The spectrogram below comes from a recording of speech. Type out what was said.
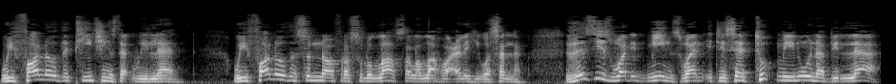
We follow the teachings that we learn We follow the sunnah of Rasulullah sallallahu alaihi wasallam. This is what it means when it is said, تُؤْمِنُونَ billah.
